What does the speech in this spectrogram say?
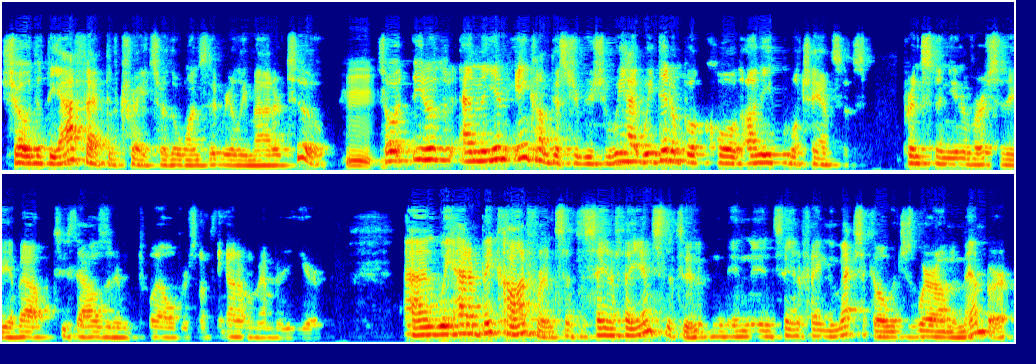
showed that the affective traits are the ones that really matter too. Hmm. So you know, and the in- income distribution. We had we did a book called Unequal Chances, Princeton University, about 2012 or something. I don't remember the year. And we had a big conference at the Santa Fe Institute in, in, in Santa Fe, New Mexico, which is where I'm a member.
